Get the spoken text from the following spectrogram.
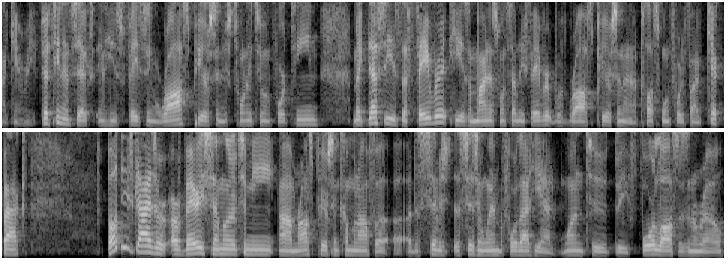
I can't read. 15 and 6, and he's facing Ross Pearson, who's 22 and 14. Makdessi is the favorite. He is a minus 170 favorite with Ross Pearson at a plus 145 kickback. Both these guys are, are very similar to me. Um, Ross Pearson coming off a, a decision win. Before that, he had one, two, three, four losses in a row.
